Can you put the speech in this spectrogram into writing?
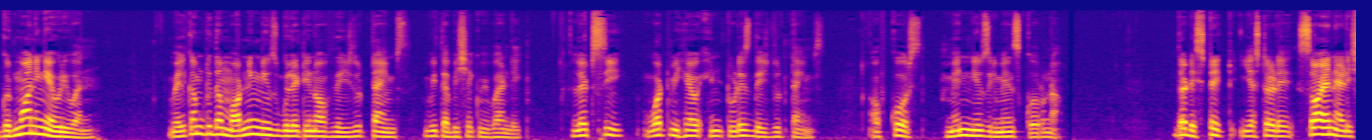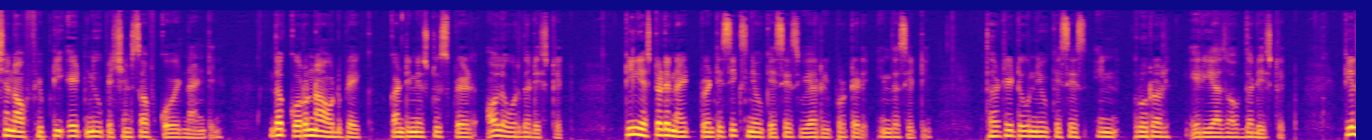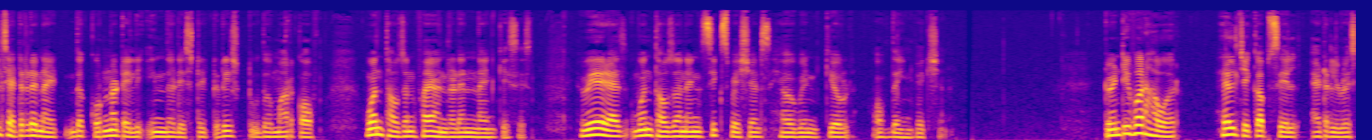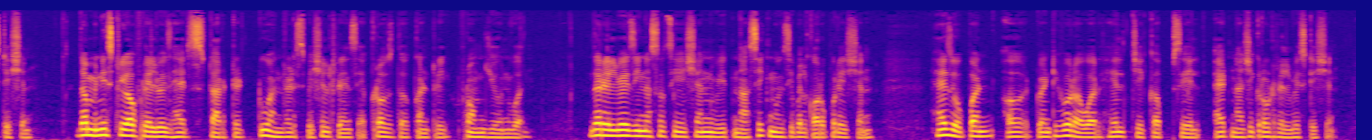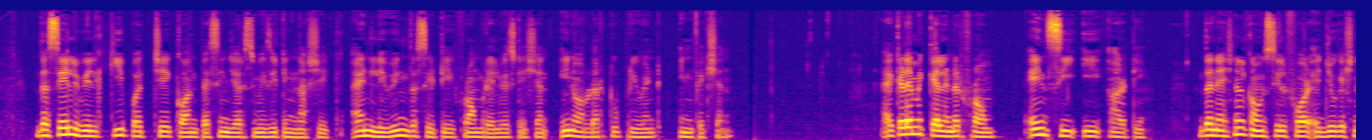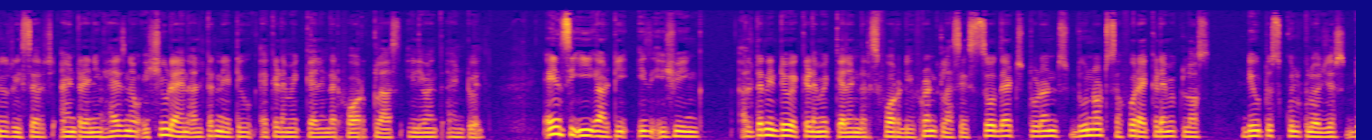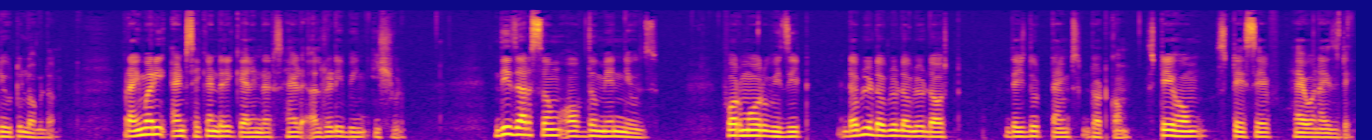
Good morning, everyone. Welcome to the morning news bulletin of the Deshdoot Times with Abhishek Vibandik. Let's see what we have in today's Deshdoot Times. Of course, main news remains Corona. The district yesterday saw an addition of 58 new patients of COVID 19. The Corona outbreak continues to spread all over the district. Till yesterday night, 26 new cases were reported in the city, 32 new cases in rural areas of the district. Till Saturday night, the corona tally in the district reached to the mark of 1,509 cases, whereas 1,006 patients have been cured of the infection. 24-hour health checkup sale at railway station. The Ministry of Railways has started 200 special trains across the country from June 1. The Railways, in association with Nasik Municipal Corporation, has opened a 24-hour health checkup sale at Nashik Road Railway Station. The sale will keep a check on passengers visiting Nashik and leaving the city from railway station in order to prevent infection. Academic calendar from NCERT. The National Council for Educational Research and Training has now issued an alternative academic calendar for class 11th and 12th. NCERT is issuing alternative academic calendars for different classes so that students do not suffer academic loss due to school closures due to lockdown. Primary and secondary calendars had already been issued. These are some of the main news. For more, visit www.deshdoottimes.com. Stay home, stay safe, have a nice day.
